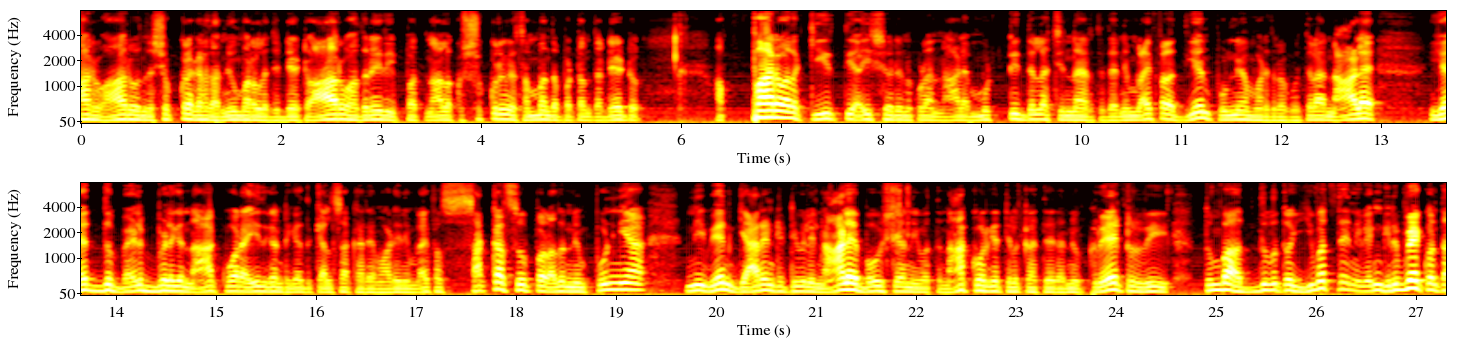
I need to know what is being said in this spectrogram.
ಆರು ಆರು ಅಂದರೆ ಶುಕ್ರ ಗ್ರಹದ ನ್ಯೂಮರಾಲಜಿ ಡೇಟು. ಆರು, ಹದಿನೈದು ಇಪ್ಪತ್ತ್ನಾಲ್ಕು ಶುಕ್ರನಿಗೆ ಸಂಬಂಧಪಟ್ಟಂಥ ಡೇಟು. ಅಪಾರವಾದ ಕೀರ್ತಿ, ಐಶ್ವರ್ಯನೂ ಕೂಡ ನಾಳೆ ಮುಟ್ಟಿದ್ದೆಲ್ಲ ಚಿನ್ನ ಇರ್ತದೆ. ನಿಮ್ಮ ಲೈಫಲ್ಲಿ ಅದೇನು ಪುಣ್ಯ ಮಾಡಿದ್ರೋ ಗೊತ್ತಿಲ್ಲ. ನಾಳೆ ಎದ್ದು ಬೆಳ, ಬೆಳಗ್ಗೆ ನಾಲ್ಕುವರೆ, ಐದು ಗಂಟೆಗೆ ಎದ್ದು ಕೆಲಸ ಕಾರ್ಯ ಮಾಡಿ ನಿಮ್ಮ ಲೈಫಲ್ಲಿ ಸಖತ್ ಸೂಪರ್ ಅದು ನಿಮ್ಮ ಪುಣ್ಯ. ನೀವೇನು ಗ್ಯಾರಂಟಿ ಟಿ ವಿಲಿ ನಾಳೆ ಭವಿಷ್ಯ ನೀವು ಇವತ್ತು ನಾಲ್ಕುವರೆಗೆ ತಿಳ್ಕೊತೀರ ನೀವು ಕ್ರಿಯೇಟ್ರ್ ರೀ. ತುಂಬ ಅದ್ಭುತ ಇವತ್ತೇ ನೀವು ಹೆಂಗಿರಬೇಕು ಅಂತ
